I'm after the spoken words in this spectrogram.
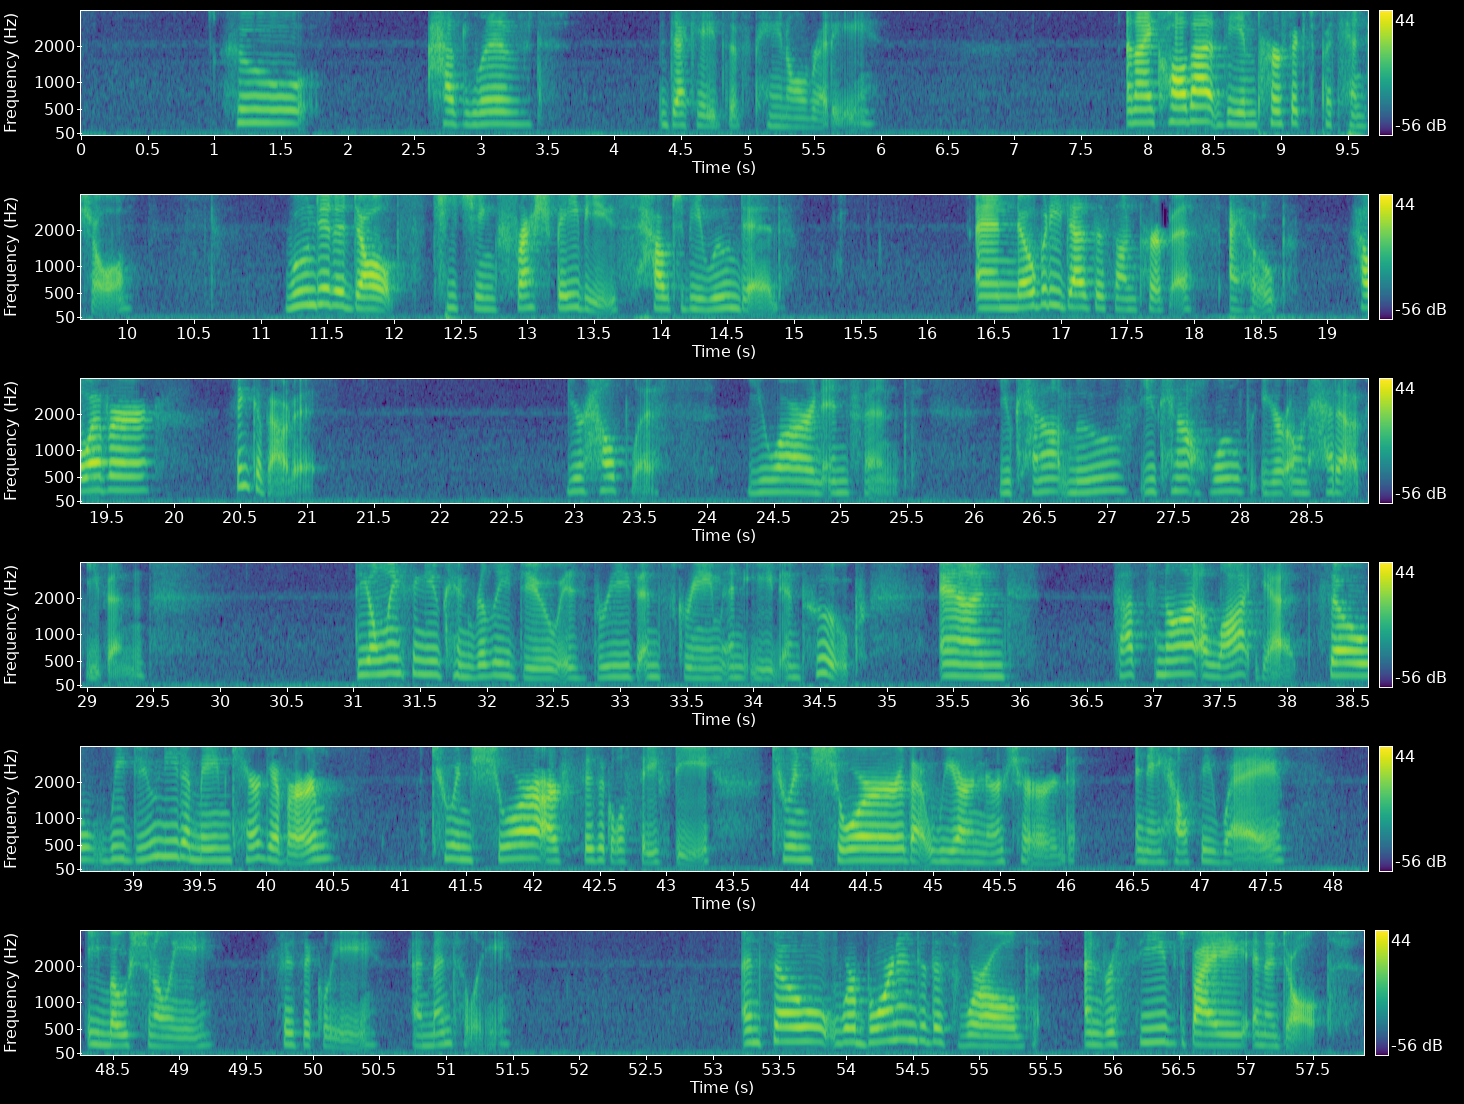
who has lived decades of pain already. And I call that the imperfect potential. Wounded adults teaching fresh babies how to be wounded. And nobody does this on purpose, I hope. However, think about it. You're helpless. You are an infant. You cannot move. You cannot hold your own head up, even. The only thing you can really do is breathe and scream and eat and poop. And that's not a lot yet. So we do need a main caregiver to ensure our physical safety, to ensure that we are nurtured in a healthy way, emotionally, physically, and mentally. And so we're born into this world and received by an adult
